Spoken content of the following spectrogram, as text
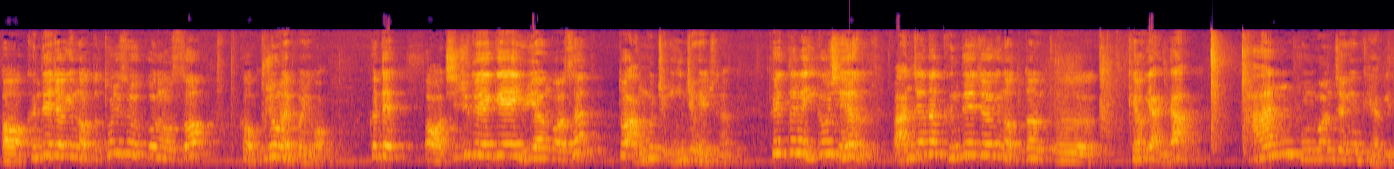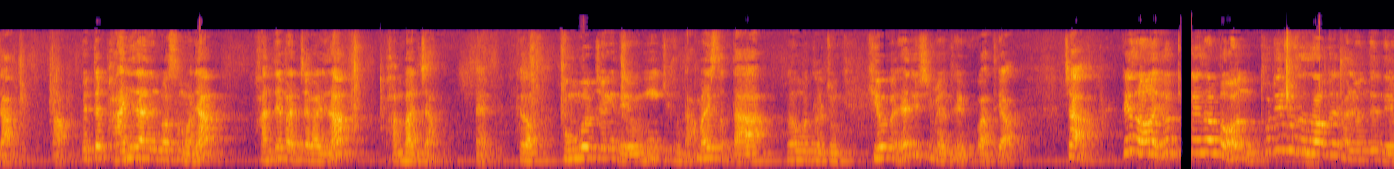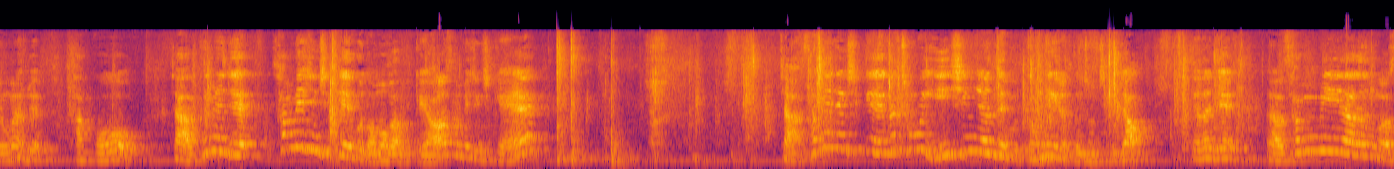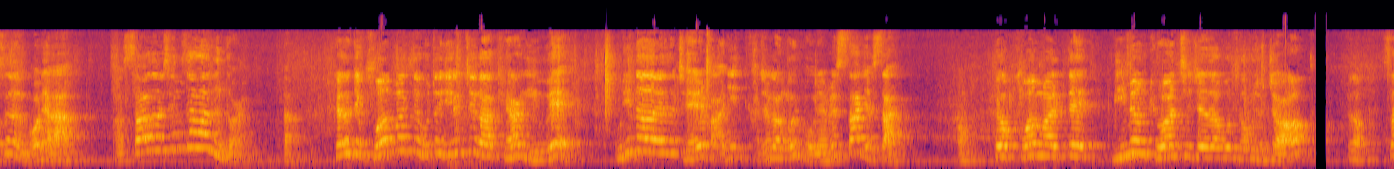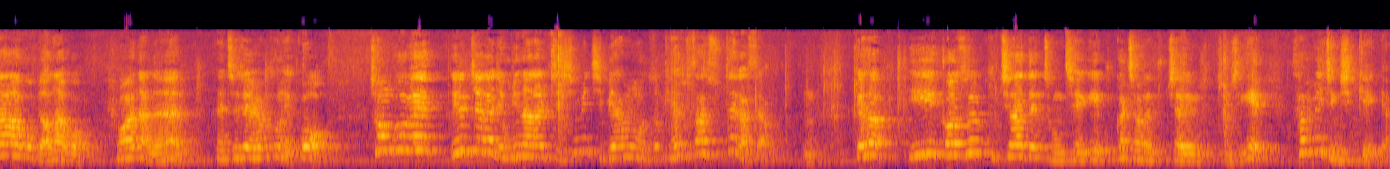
어, 근대적인 어떤 토지 소유권으로서 그 부정을 해버리고 근데 어, 지주들에게 유리한 것은 또 악물적 인정해주는 때문에 이것은 완전한 근대적인 어떤 그 개혁이 아니라 반봉건적인 개혁이다. 아, 그때 반이라는 것은 뭐냐? 반대 반자가 아니라 반반자. 예, 그래서 봉건적인 내용이 계속 남아있었다. 그런 것들을 좀 기억을 해두시면 될 것 같아요. 자, 그래서 이렇게 해서 한번 토지조사 사업에 관련된 내용을 이제 봤고, 자, 그러면 이제 삼미징식 계획으로 넘어가 볼게요. 삼미징식 계획. 자, 삼미징식 계획은 1920년대부터 행해졌던 정책이죠. 그래서 이제 어, 삼미라는 것은 뭐냐? 어, 쌀을 생산하는 거야. 어, 그래서 이제 구한말 때부터 일제가 개항 이후에 우리나라에서 제일 많이 가져간 것이 뭐냐면 쌀이야, 쌀. 어, 그래서 구한말 때 미면 교환 체제라고 들어보셨죠? 그래서 쌀하고 면하고 교환하는 그런 체제를 형성했고 1901제가 이제 우리나라를 지- 식민 지배하는 것도 계속 쌀 수태에 갔어요. 음. 그래서 이것을 구체화된 정책이 국가 차원의 구체화된 정책이 삼미증식 계획이야.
